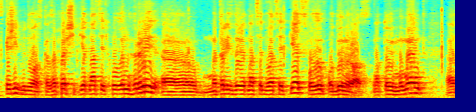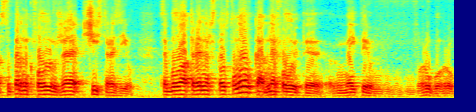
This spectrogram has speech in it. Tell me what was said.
Скажіть, будь ласка, за перші 15 хвилин гри е, металіст 1925 сфолив один раз. На той момент е, суперник фолив вже 6 разів. Це була тренерська установка не фолити, не йти в в грубу гру.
